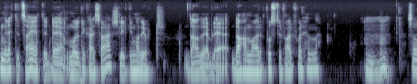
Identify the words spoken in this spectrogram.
Hun rettet seg etter det Mordekai sa, slik hun hadde gjort da, det ble, da han var fosterfar for henne. Mhm. Så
